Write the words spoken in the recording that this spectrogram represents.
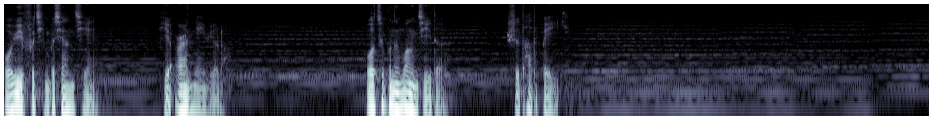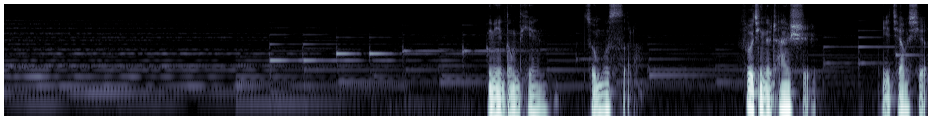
我与父亲不相见，已二年余了。我最不能忘记的，是他的背影。那年冬天，祖母死了，父亲的差事也交卸了。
